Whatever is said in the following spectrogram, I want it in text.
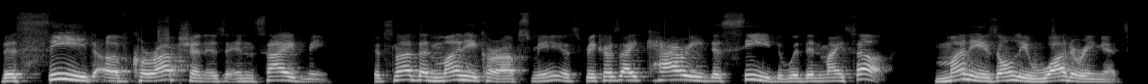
the seed of corruption is inside me. It's not that money corrupts me, it's because I carry the seed within myself. Money is only watering it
